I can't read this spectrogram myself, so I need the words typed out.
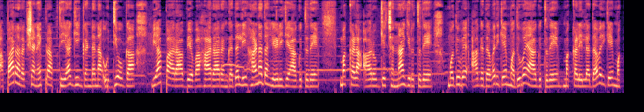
ಅಪಾರ ರಕ್ಷಣೆ ಪ್ರಾಪ್ತಿಯಾಗಿ ಗಂಡನ ಉದ್ಯೋಗ, ವ್ಯಾಪಾರ, ವ್ಯವಹಾರ ರಂಗದಲ್ಲಿ ಹಣದ ಹೇಳಿಗೆ ಆಗುತ್ತದೆ. ಮಕ್ಕಳ ಆರೋಗ್ಯ ಚೆನ್ನಾಗಿರುತ್ತದೆ. ಮದುವೆ ಆಗದವರಿಗೆ ಮದುವೆ ಆಗುತ್ತದೆ. ಮಕ್ಕಳಿಲ್ಲದವರಿಗೆ ಮಕ್ಕಳ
